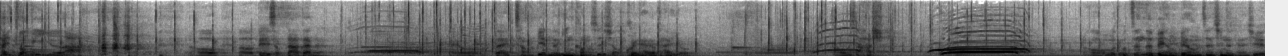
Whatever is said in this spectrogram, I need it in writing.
太中意了啦！然后呃，背手大单，还有在场边的音控是小葵，还有太友，然后我是 Hush。然后我我真的非常非常真心的感谢，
